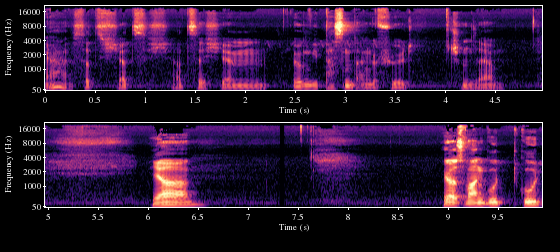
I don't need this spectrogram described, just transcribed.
ja, es hat sich, hat sich, hat sich ähm, irgendwie passend angefühlt. Schon sehr. Ja. Ja, es waren gut, gut,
